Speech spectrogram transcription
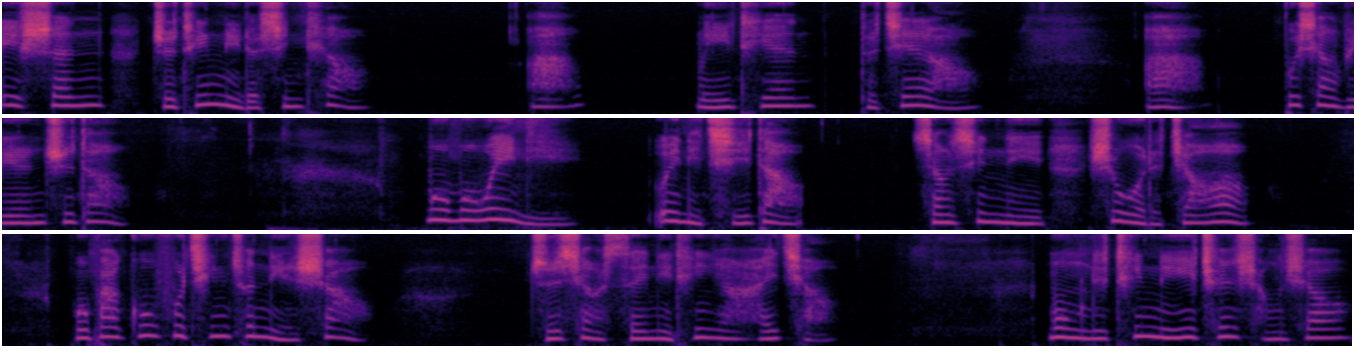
一生只听你的心跳。啊，每一天的煎熬，啊，不想别人知道，默默为你，为你祈祷，相信你是我的骄傲。不怕辜负青春年少，只想随你天涯海角。梦里听你一声长啸，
